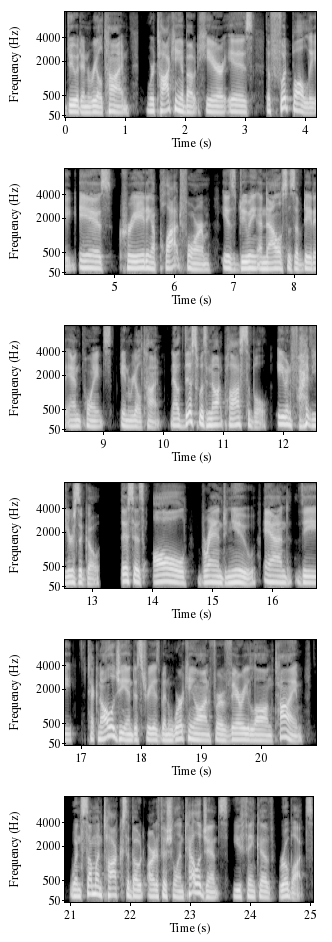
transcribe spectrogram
do it in real time. We're talking about here is the football league is creating a platform is doing analysis of data endpoints in real time. Now this was not possible even 5 years ago. This is all brand new and the technology industry has been working on for a very long time. When someone talks about artificial intelligence, you think of robots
